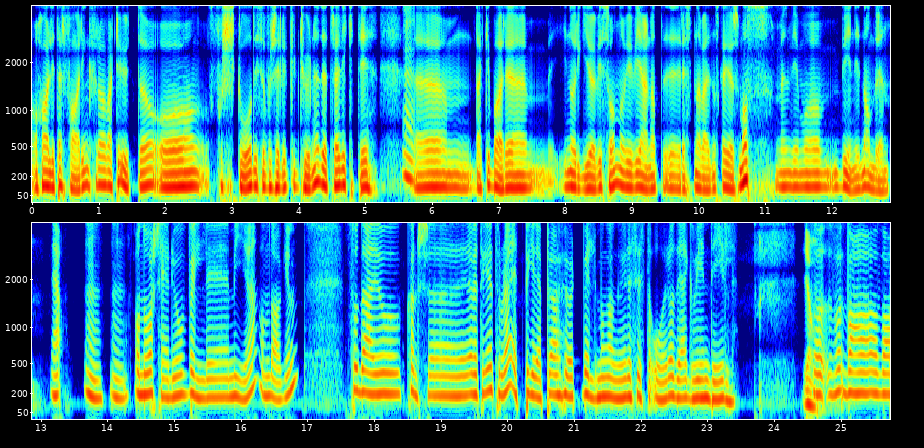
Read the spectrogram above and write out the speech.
Å ha litt erfaring fra å ha vært ute og forstå disse forskjellige kulturene, det tror jeg er viktig. Mm. Um, det er ikke bare i Norge gjør vi sånn, og vi vil gjerne at resten av verden skal gjøre som oss, men vi må begynne i den andre enden. Ja. Mm, mm. Og nå skjer det jo veldig mye om dagen. Så det er jo kanskje Jeg vet ikke, jeg tror det er ett begrep jeg har hørt veldig mange ganger det siste året, og det er green deal. Ja. Så hva, hva,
